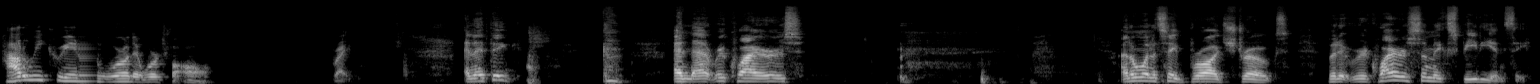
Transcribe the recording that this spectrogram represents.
how do we create a world that works for all? Right. And i think and that requires i don't want to say broad strokes but it requires some expediency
